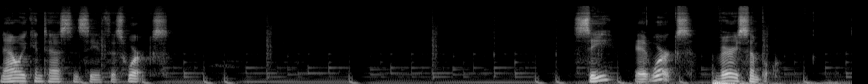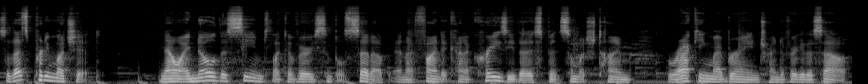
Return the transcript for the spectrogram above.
Now we can test and see if this works. See? It works. Very simple. So that's pretty much it. Now I know this seems like a very simple setup, and I find it kind of crazy that I spent so much time racking my brain trying to figure this out.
